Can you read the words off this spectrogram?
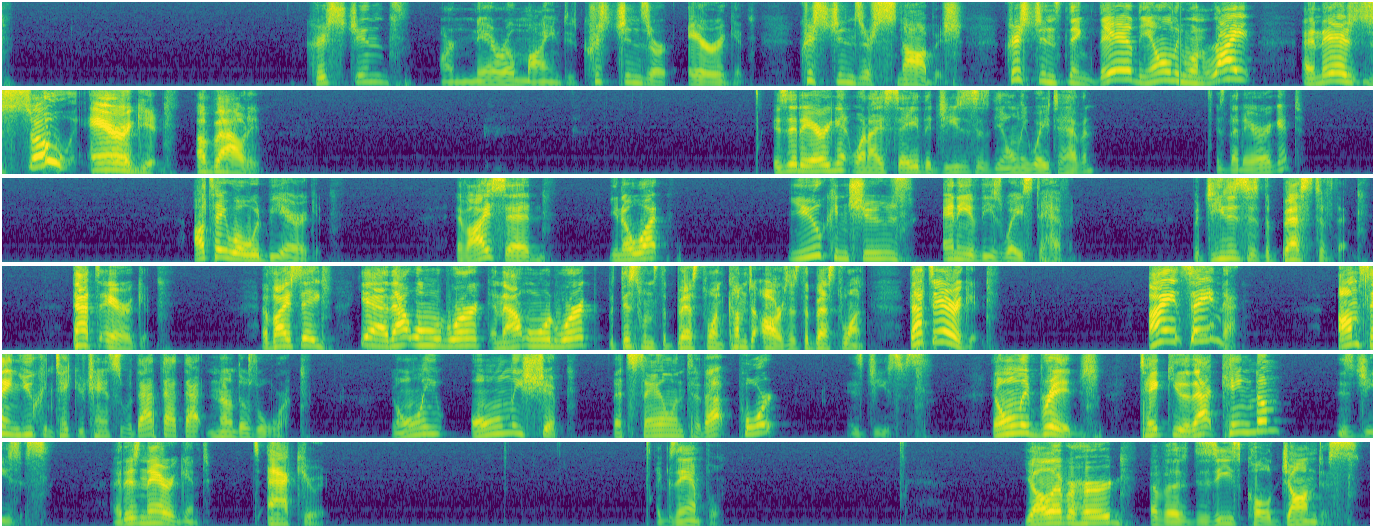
Christians are narrow minded. Christians are arrogant. Christians are snobbish. Christians think they're the only one right, and they're so arrogant about it. Is it arrogant when I say that Jesus is the only way to heaven? Is that arrogant? I'll tell you what would be arrogant. If I said, you know what? You can choose any of these ways to heaven, but Jesus is the best of them. That's arrogant. If I say, yeah, that one would work and that one would work, but this one's the best one, come to ours, that's the best one. That's arrogant. I ain't saying that. I'm saying you can take your chances with that, that, that, none of those will work. The only only ship that's sailing to that port is Jesus. The only bridge take you to that kingdom is Jesus. That isn't arrogant, it's accurate. Example. Y'all ever heard of a disease called jaundice?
